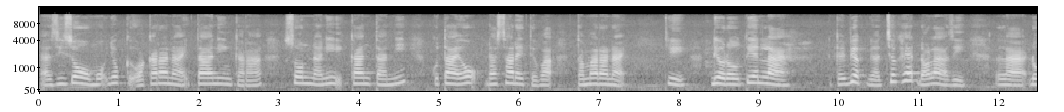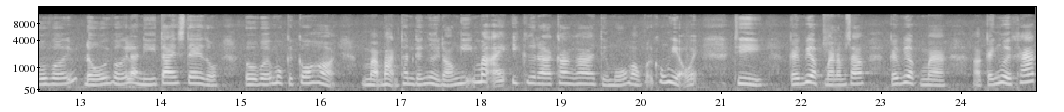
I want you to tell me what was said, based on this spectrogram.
ờ, jizou mo yoku wakaranai tanin kara sonna ni kantan ni kotae o dasarete wa tamaranai. Thì điều đầu tiên là cái việc ờ, trước hết đó là gì là đối với đối với là ní tai ste rồi đối với một cái câu hỏi mà bản thân cái người đó nghĩ mãi ikura kanga thì mố mà vẫn không hiểu ấy thì cái việc mà làm sao cái việc mà à, cái người khác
